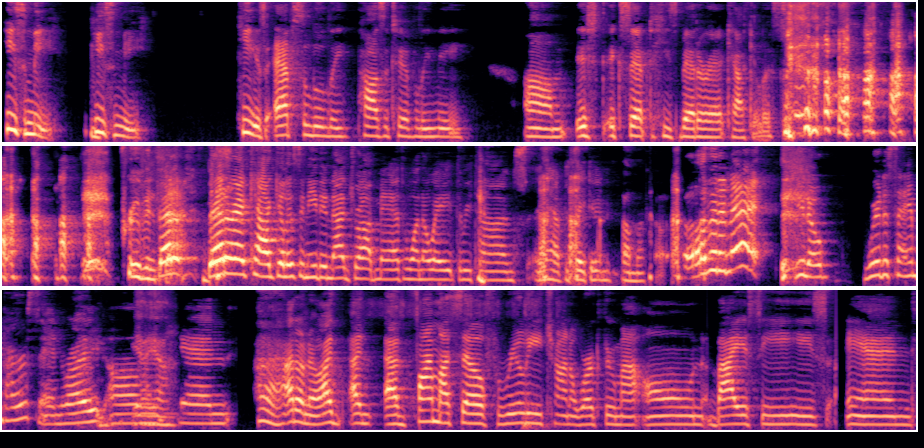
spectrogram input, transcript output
he's me mm. he's me he is absolutely positively me um, except he's better at calculus. Proven better, fact. better at calculus, and he did not drop math 108 three times and have to take it in the summer. Other than that, you know, we're the same person, right? Um, yeah, yeah. And uh, I don't know. I, I I find myself really trying to work through my own biases and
